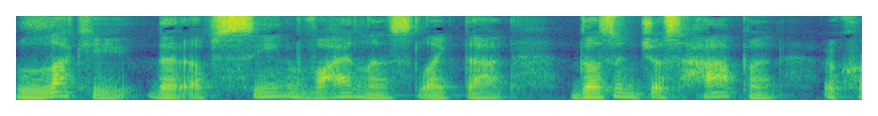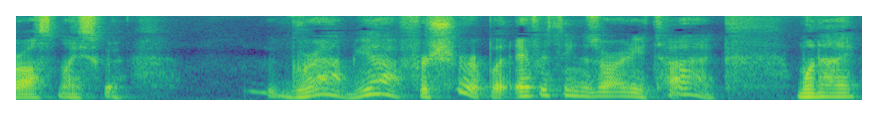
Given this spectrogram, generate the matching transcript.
lucky that obscene violence like that doesn't just happen across my screen. Graham, yeah, for sure, but everything is already tagged. When I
